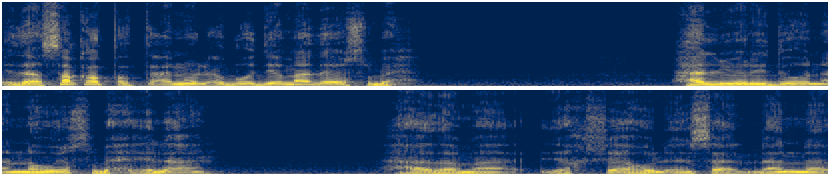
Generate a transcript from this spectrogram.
إذا سقطت عنه العبودية ماذا يصبح؟ هل يريدون أنه يصبح إله هذا ما يخشاه الإنسان. لأن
